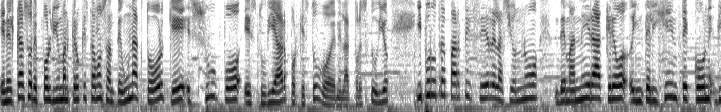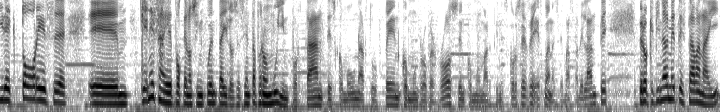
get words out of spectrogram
En el caso de Paul Newman, creo que estamos ante un actor que supo estudiar porque estuvo en el actor estudio y por otra parte se relacionó de manera, creo, inteligente con directores que en esa época, en los 50 y los 60, fueron muy importantes, como un Arthur Penn, como un Robert Rosen, como como Martin Scorsese, es bueno, ese más adelante, pero que finalmente estaban ahí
